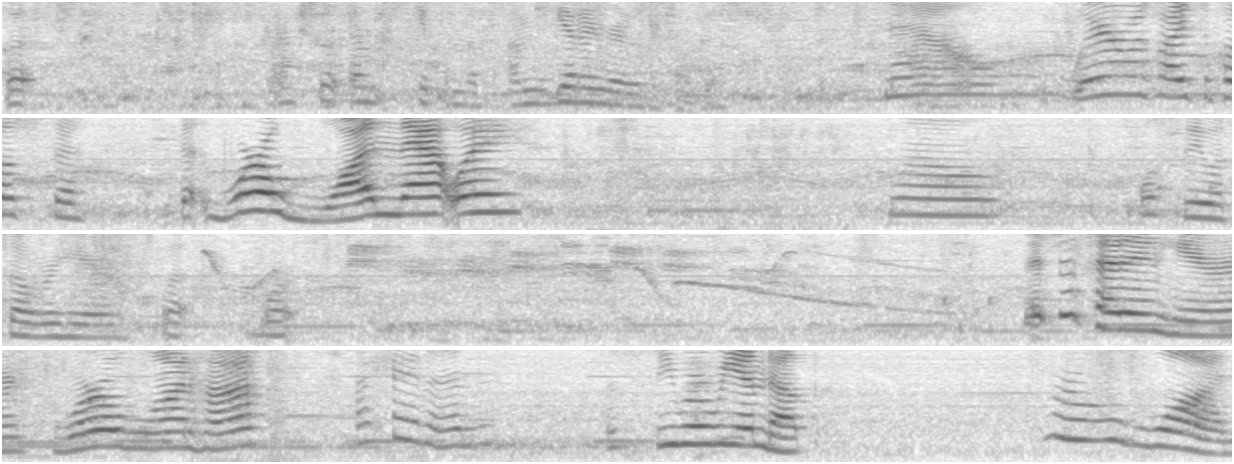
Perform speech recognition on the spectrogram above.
But Actually, I'm skipping the. I'm getting rid of the. Now, where was I supposed to? The world one that way. Well, we'll see what's over here. What? What? Let's just head in here. World one, huh? Okay then. Let's see where we end up. World one.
